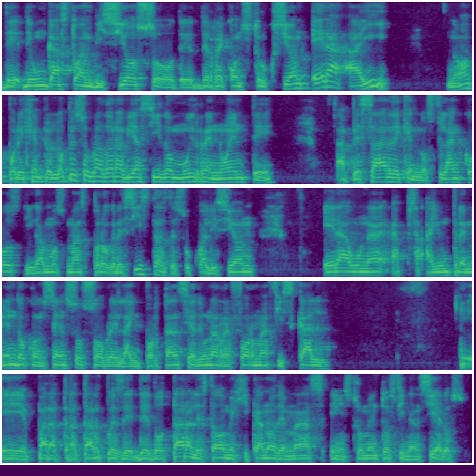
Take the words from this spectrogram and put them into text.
De, un gasto ambicioso, de, de, reconstrucción, era ahí, ¿no? Por ejemplo, López Obrador había sido muy renuente a pesar de que en los flancos, digamos, más progresistas de su coalición, era una, hay un tremendo consenso sobre la importancia de una reforma fiscal eh, para tratar pues, de, dotar al Estado mexicano de más instrumentos financieros.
